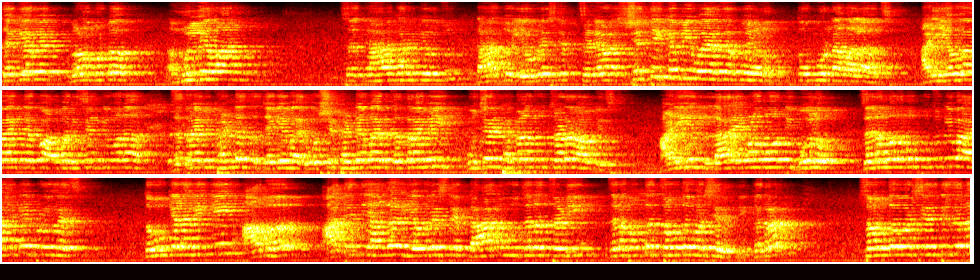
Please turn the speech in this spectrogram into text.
जगेवर एक घणं मोठं मूल्यवान दहा कर केलो दहा तो एव्हरेस्ट चढेवा शेती कमी वयात जर कोण तो पूर्ण मालाच. आणि योगा रिसेंटली म्हणा जत्रा बी खंड जगे बाहेर ओशे खंडे बाहेर जत्रा बी उचेर तू चढ राहतीस आणि लारे कोण मग ती बोलो जनावर मग पुचू किंवा अशी काही प्रोग्रेस तो केला की की आब आते ती अंगळ एव्हरेस्ट दहा तू जण चढी जण फक्त चौदा वर्ष येते कदरा चौदा वर्ष येते जण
